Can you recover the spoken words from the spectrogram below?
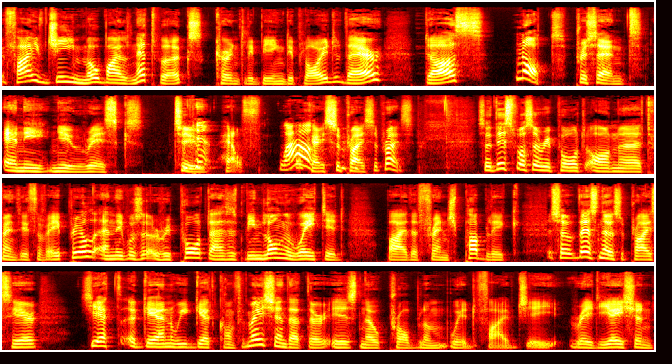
5G mobile networks currently being deployed there does not present any new risks to health. Wow. Okay, surprise, surprise. So this was a report on uh, 20th of April, and it was a report that has been long awaited by the French public. So there's no surprise here. Yet again, we get confirmation that there is no problem with 5G radiation.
